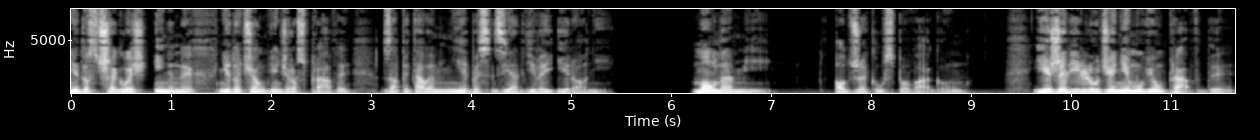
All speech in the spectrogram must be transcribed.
Nie dostrzegłeś innych niedociągnięć rozprawy? Zapytałem nie bez zjadliwej ironii. Mon ami, odrzekł z powagą, jeżeli ludzie nie mówią prawdy,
